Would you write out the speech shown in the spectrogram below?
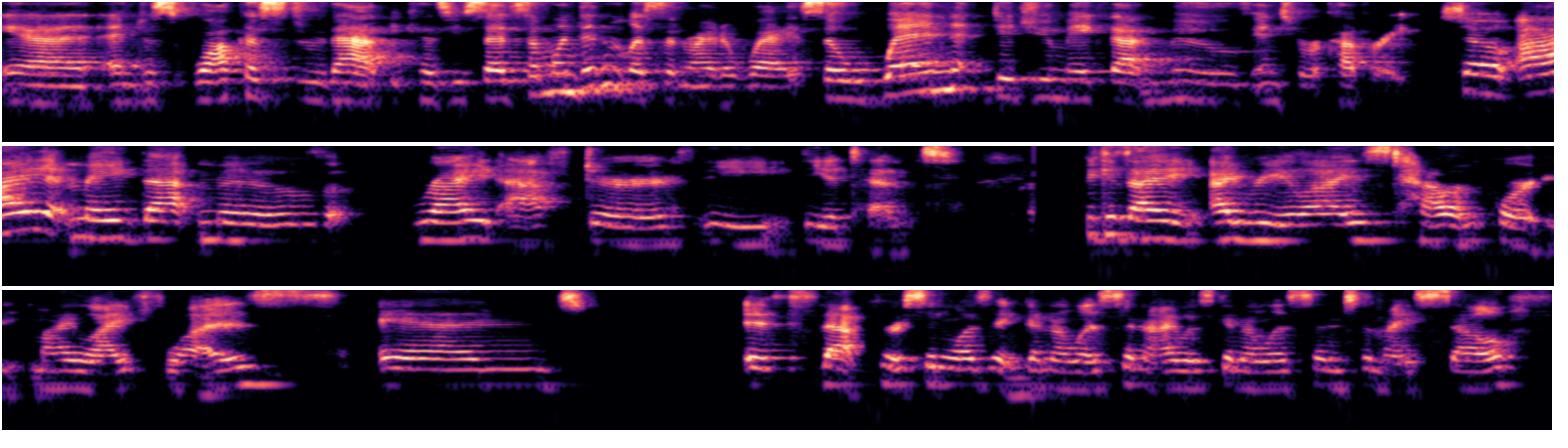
and and just walk us through that because you said someone didn't listen right away. So when did you make that move into recovery? So i made that move right after the the attempt because i i realized how important my life was and if that person wasn't going to listen i was going to listen to myself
